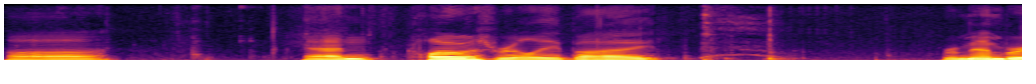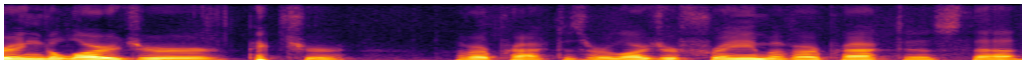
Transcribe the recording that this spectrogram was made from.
uh, and close really by remembering the larger picture of our practice, or larger frame of our practice, that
